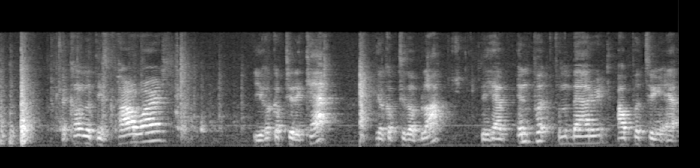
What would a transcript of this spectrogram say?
It comes with these power wires. You hook up to the cap, you hook up to the block, then you have input from the battery, output to your amp.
